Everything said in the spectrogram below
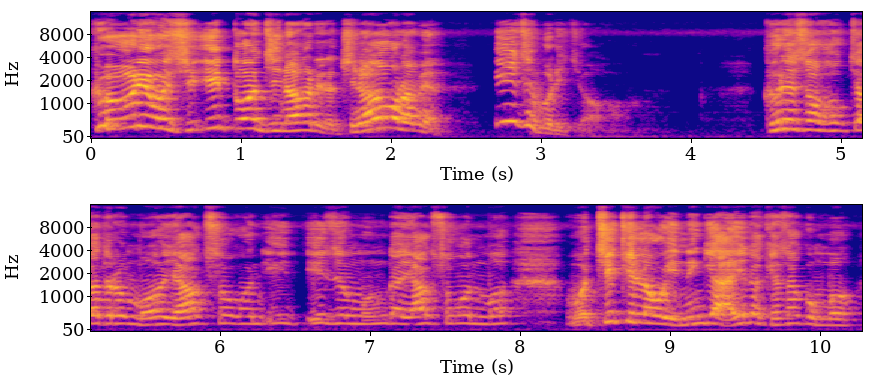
그 어려운 시이 또한 지나가리라 지나가고 나면 잊어버리죠. 그래서 혹자들은 뭐 약속은 잊- 잊어먹는다 약속은 뭐, 뭐 지키려고 있는 게 아니다 계속고 뭐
